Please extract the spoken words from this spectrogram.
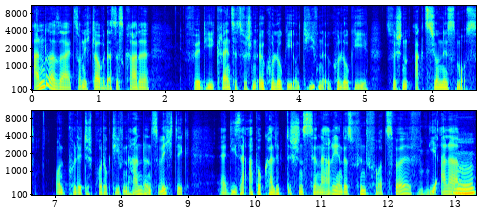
Andererseits, und ich glaube, das ist gerade für die Grenze zwischen Ökologie und Tiefenökologie, zwischen Aktionismus und politisch produktiven Handelns wichtig, äh, diese apokalyptischen Szenarien des 5 vor 12, mhm. die aller, mhm.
